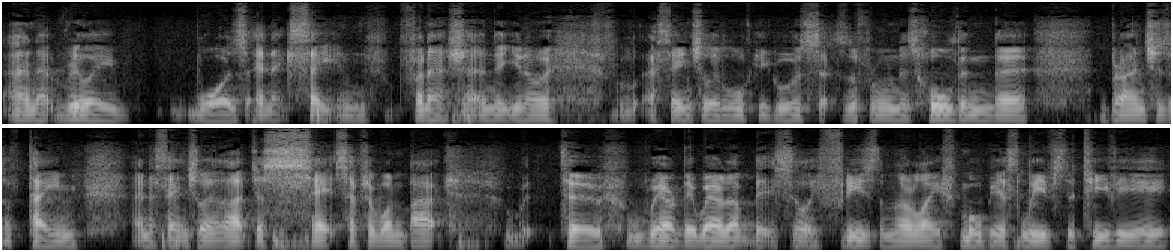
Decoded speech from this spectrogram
and it really was an exciting finish. And you know, essentially Loki goes sits on the throne, is holding the branches of time, and essentially that just sets everyone back to where they were. That basically frees them their life. Mobius leaves the TVA,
